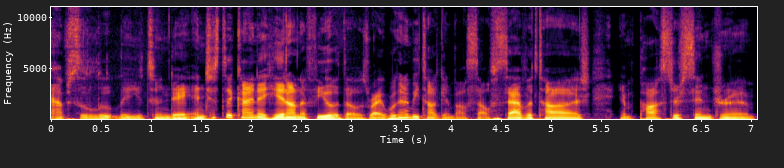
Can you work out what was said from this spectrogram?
Absolutely, Yetunde. And just to kind of hit on a few of those, right? We're going to be talking about self sabotage, imposter syndrome,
